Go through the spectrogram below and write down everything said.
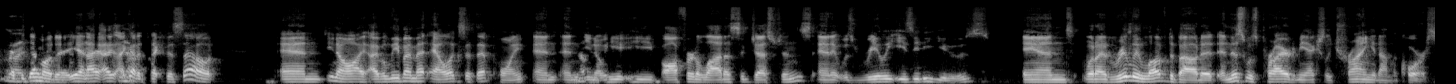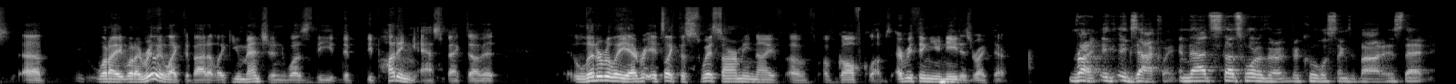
right? The demo day, yeah. And I, I, yeah. I got to check this out. And you know, I, I, believe I met Alex at that point, and and yep. you know, he he offered a lot of suggestions, and it was really easy to use. And what I really loved about it, and this was prior to me actually trying it on the course. Uh, what I what I really liked about it, like you mentioned, was the the, the putting aspect of it. Literally every, it's like the Swiss Army knife of of golf clubs. Everything you need is right there. Right, exactly, and that's that's one of the the coolest things about it is that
